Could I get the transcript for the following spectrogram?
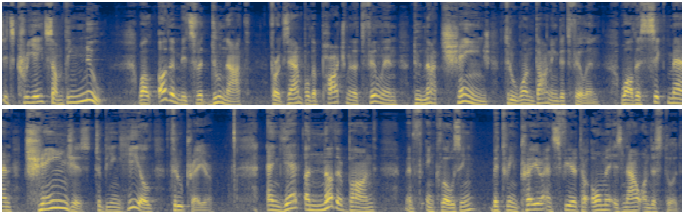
It creates something new. While other mitzvot do not, for example, the parchment of tefillin do not change through one donning the tefillin, while the sick man changes to being healed through prayer. And yet another bond, in closing, between prayer and Sfirat Omer is now understood.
